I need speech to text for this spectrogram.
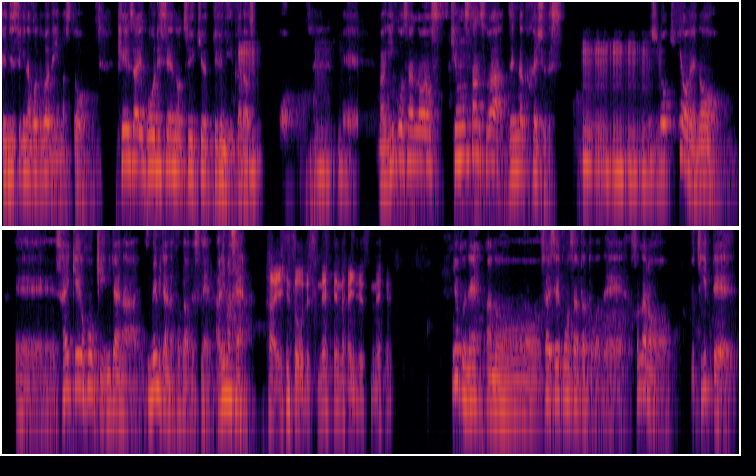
現実的な言葉で言いますと、経済合理性の追求っていうふうに言い方をすると、うんうん、えー、まあ、銀行さんの基本スタンスは全額回収です。中小企業へのえー、債権放棄みたいな、夢みたいなことはですね、ありません。はい、そうですね。ないですね。よくね、あのー、再生コンサルタントとかで、そんなの、ぶち切って、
